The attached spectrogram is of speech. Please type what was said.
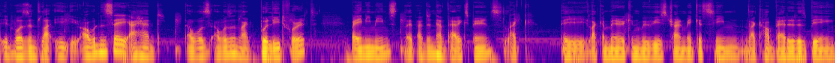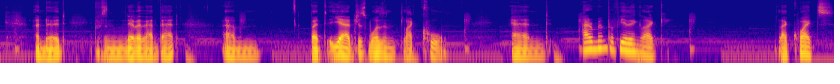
it wasn't like I wouldn't say I had I was I wasn't like bullied for it by any means. Like I didn't have that experience like they like American movies try and make it seem like how bad it is being a nerd. It was never that bad. Um, but yeah, it just wasn't like cool. And I remember feeling like like quite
